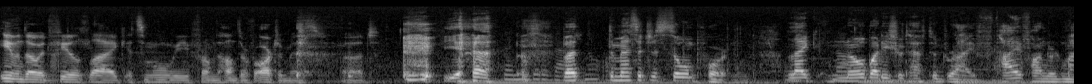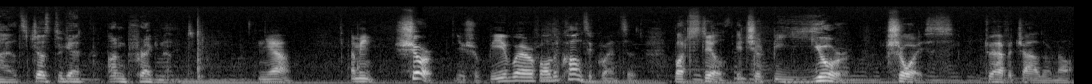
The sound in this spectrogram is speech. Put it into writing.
Even though it feels like it's a movie from The Hunter of Artemis, but yeah, but the message is so important. Like, nobody should have to drive 500 miles just to get unpregnant. yeah. I mean, sure, you should be aware of all the consequences, but still, it should be your choice to have a child or not.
